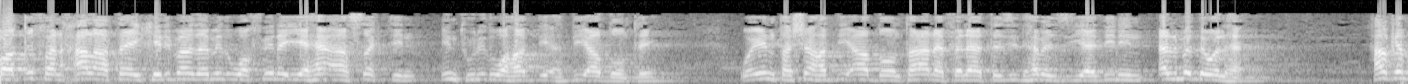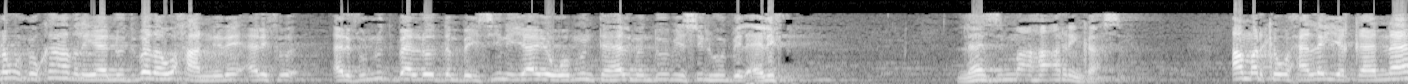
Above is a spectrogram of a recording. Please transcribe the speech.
waaqifan xaal aa tahay kelimada mid waqfinaya haa saktin in turid waa haddii aad doontee wain tasha haddii aad doontaana falaa tazid haba ziyaadinin almadda walhaa halkanna wuxuu ka hadlayaa nudbada waxaa nidhe alifunud baa loo dambaysiinayaayo wamuntaha almanduubi silhu bilalif laazim ma aha arrinkaasi amarka waxaa la yaqaanaa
